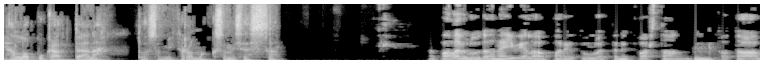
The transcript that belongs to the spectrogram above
ihan loppukäyttäjänä tuossa mikromaksamisessa? No, palveluitahan ei vielä ole pari tullut, että nyt vastaan hmm. tota,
